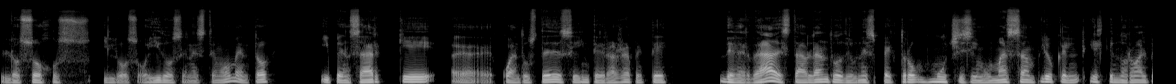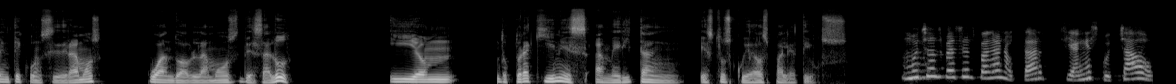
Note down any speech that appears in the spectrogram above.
los ojos y los oídos en este momento y pensar que eh, cuando usted desea integrar repente, de verdad está hablando de un espectro muchísimo más amplio que el, que normalmente consideramos cuando hablamos de salud. Y, um, doctora, ¿quiénes ameritan estos cuidados paliativos? Muchas veces van a notar, si han escuchado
